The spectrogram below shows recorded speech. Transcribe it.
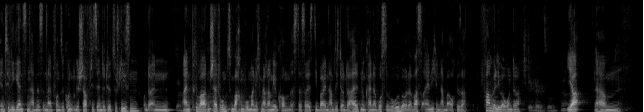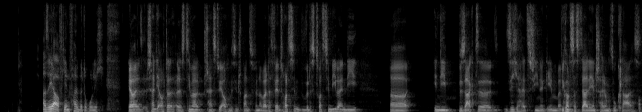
Intelligenzen hatten es innerhalb von Sekunden geschafft, diese Hintertür zu schließen und einen, einen privaten Chatroom zu machen, wo man nicht mehr rangekommen ist. Das heißt, die beiden haben sich da unterhalten und keiner wusste, worüber oder was eigentlich und haben auch gesagt, fahren wir lieber runter. Stecker gezogen. Ja, ja ähm, also ja, auf jeden Fall bedrohlich. Ja, aber es scheint ja auch, das, das, Thema scheinst du ja auch ein bisschen spannend zu finden, aber das wäre trotzdem, würde es trotzdem lieber in die, äh, in die besagte Sicherheitsschiene gehen. Wie kommt es, dass da die Entscheidung so klar ist?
